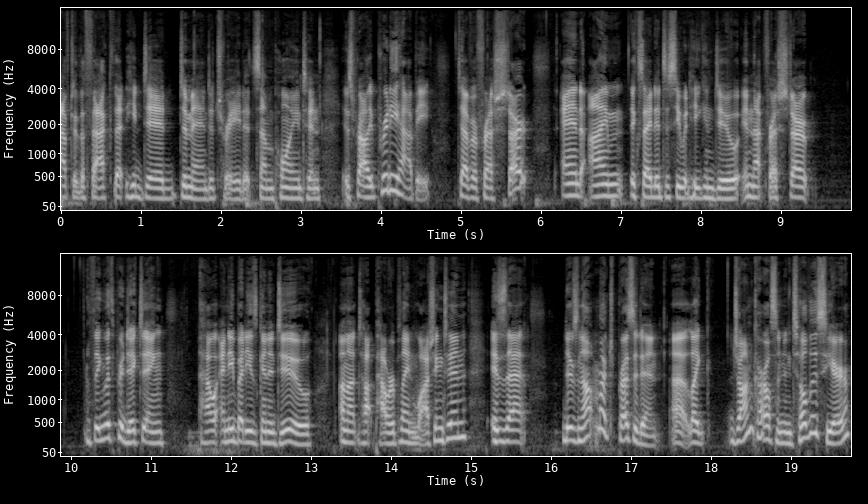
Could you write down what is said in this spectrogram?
after the fact that he did demand a trade at some point, and is probably pretty happy to have a fresh start. And I'm excited to see what he can do in that fresh start. The thing with predicting how anybody's going to do on that top power play in Washington is that there's not much precedent. Uh, like John Carlson, until this year,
